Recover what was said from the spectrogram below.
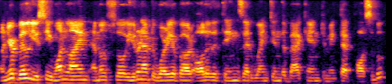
on your bill, you see one line MLflow. You don't have to worry about all of the things that went in the backend to make that possible.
